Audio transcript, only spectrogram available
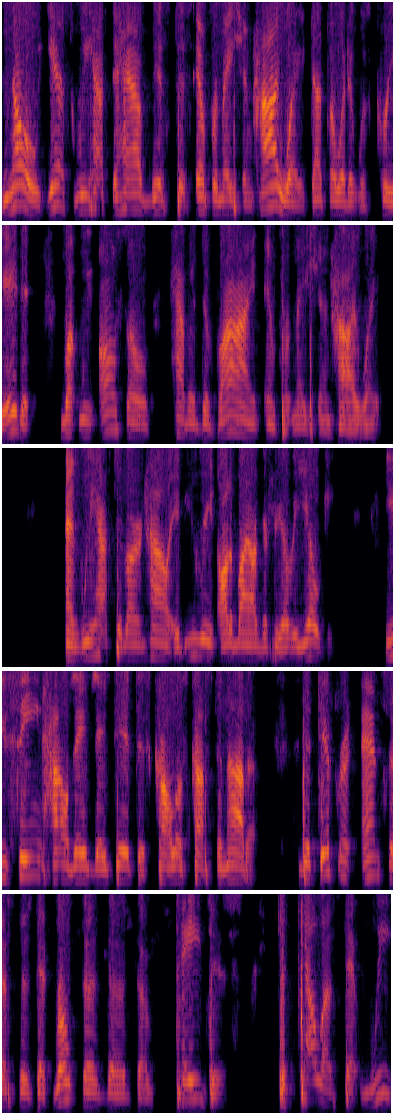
no, yes, we have to have this this information highway. That's what it was created. But we also have a divine information highway. And we have to learn how, if you read autobiography of a yogi, you've seen how they, they did this, Carlos Castaneda, the different ancestors that wrote the, the, the pages to tell us that we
